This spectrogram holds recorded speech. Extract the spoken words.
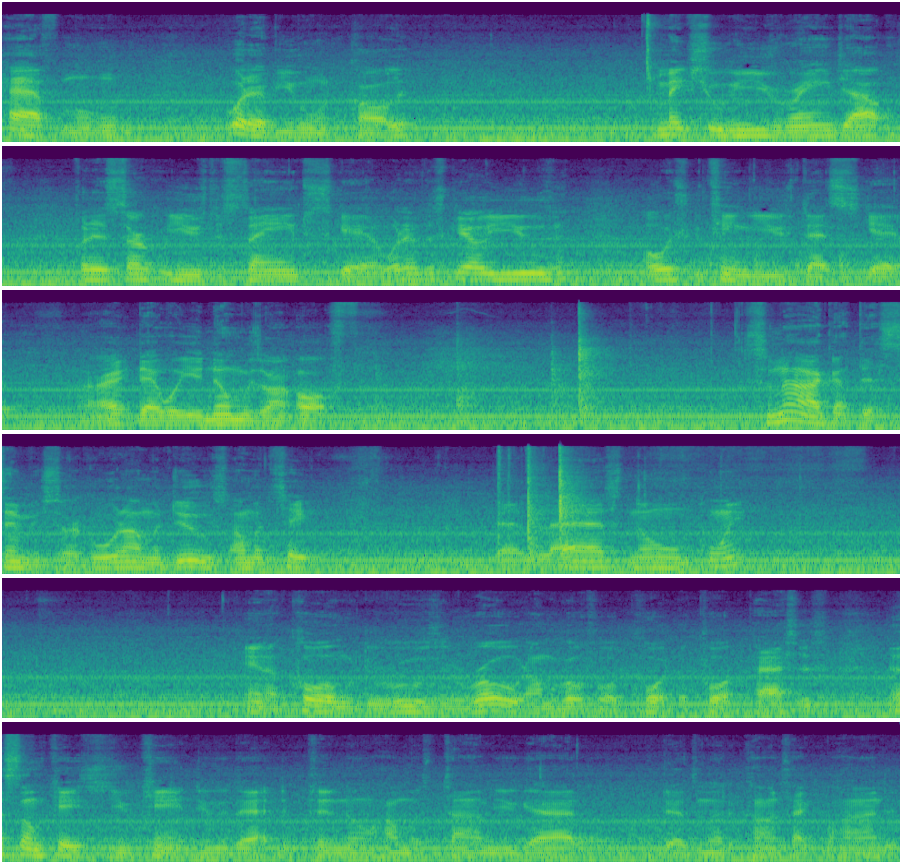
half moon, whatever you want to call it. Make sure you range out for this circle, use the same scale. Whatever scale you're using, always continue to use that scale. All right, that way your numbers aren't off. So now I got that semicircle. What I'm gonna do is I'm gonna take that last known point, and according with the rules of the road, I'm gonna go for a port-to-port passage. In some cases, you can't do that, depending on how much time you got, or there's another contact behind it.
